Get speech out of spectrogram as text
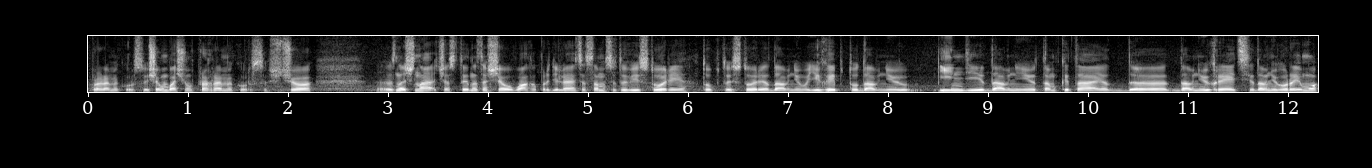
в програмі курсу. І що ми бачимо в програмі курсу? Що Значна частина, значна увага приділяється саме світовій історії, тобто історія давнього Єгипту, давньої Індії, давньої там Китаю, давньої Греції, давнього Риму,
